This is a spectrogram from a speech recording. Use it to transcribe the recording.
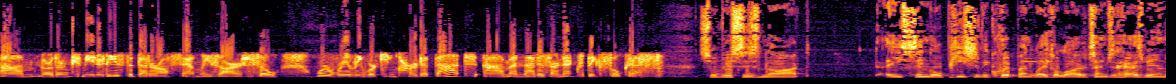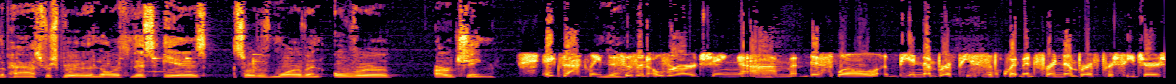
um, northern communities, the better off families are. So we're really working hard at that, um, and that is our next big focus. So this is not a single piece of equipment like a lot of times it has been in the past for Spirit of the North. This is sort of more of an overarching. Exactly. Yeah. This is an overarching. Um, This will be a number of pieces of equipment for a number of procedures,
